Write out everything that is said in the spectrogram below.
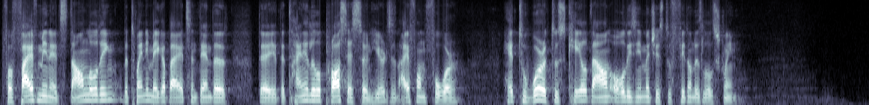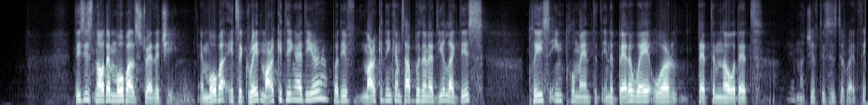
for five minutes downloading the 20 megabytes and then the, the, the tiny little processor in here, it's an iPhone 4, had to work to scale down all these images to fit on this little screen. This is not a mobile strategy. A mobile, it's a great marketing idea, but if marketing comes up with an idea like this, please implement it in a better way or let them know that I'm not sure if this is the right thing.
